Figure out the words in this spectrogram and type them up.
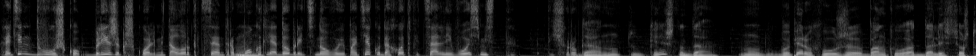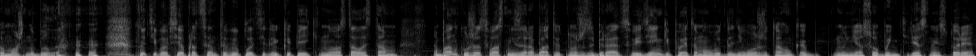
Хотим двушку, ближе к школе, металлург-центр. Могут ли одобрить новую ипотеку, доход официальный 80 тысяч рублей? Да, ну, конечно, да. Ну, во-первых, вы уже банку отдали все, что можно было. ну, типа, все проценты выплатили, копейки. Ну, осталось там... Банк уже с вас не зарабатывает, он уже забирает свои деньги, поэтому вы для него же там, как бы, ну, не особо интересная история.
